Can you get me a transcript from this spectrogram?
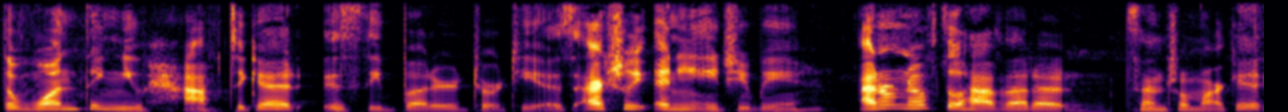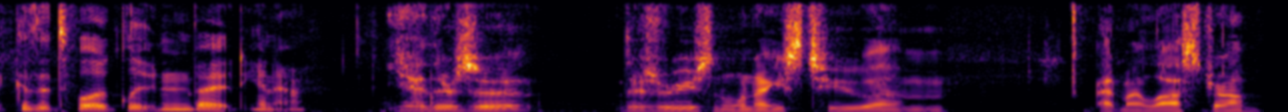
the one thing you have to get is the buttered tortillas. Actually, any HEB. I don't know if they'll have that at Mm. Central Market because it's full of gluten, but you know. Yeah, there's a there's a reason when I used to um at my last job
